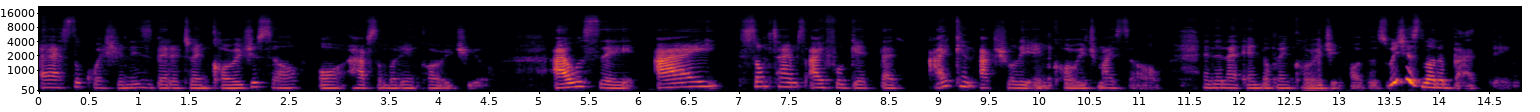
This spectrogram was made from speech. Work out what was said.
I asked the question is it better to encourage yourself or have somebody encourage you? I would say I sometimes I forget that I can actually encourage myself and then I end up encouraging others, which is not a bad thing.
